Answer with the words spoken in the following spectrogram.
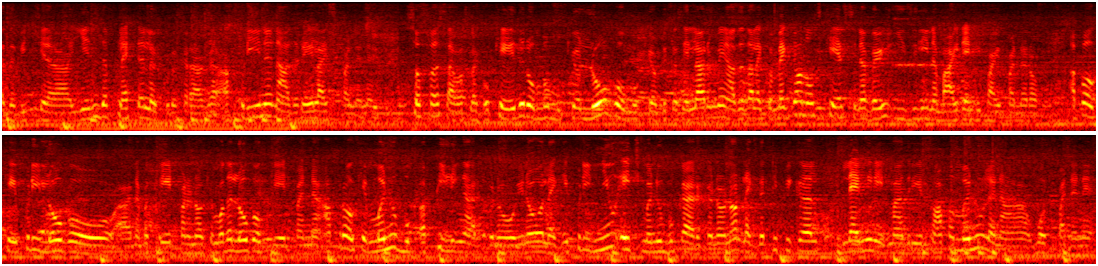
அதை விற்கிறா எந்த பிளேட்டரில் கொடுக்குறாங்க? அப்படின்னு நான் அதை ரியலைஸ் பண்ணினேன் so first I was like okay இது ரொம்ப முக்கியம்? லோகோ முக்கியம். பிகாஸ் எல்லாருமே அதுதான் லைக் மெக்டானல்ஸ் கேஎஃப்சினா வெரி ஈஸிலி நம்ம ஐடென்டிஃபை பண்ணுறோம். அப்போ ஓகே இப்படி லோகோ நம்ம கிரியேட் பண்ணணும்? ஓகே முதல் லோகோ கிரியேட் பண்ணேன். அப்புறம் ஓகே மெனு புக் அப்பீலிங்காக இருக்கணும். யூனோ லைக் இப்படி நியூ ஏஜ் மெனு புக்காக இருக்கணும்? Not like the typical laminate மாதிரி இருக்கும். அப்போ மெனுவில் நான் ஒர்க் பண்ணினேன்.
